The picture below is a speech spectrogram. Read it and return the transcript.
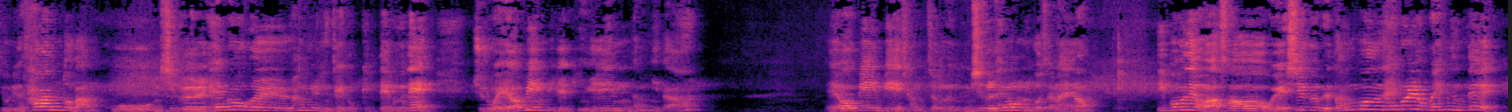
우리가 사람도 많고 음식을 해먹을 확률이 굉장히 높기 때문에 주로 에어비앤비를 빌린답니다. 에어비앤비의 장점은 음식을 해먹는 거잖아요. 이번에 와서 외식을 그래도 한번 해보려고 했는데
